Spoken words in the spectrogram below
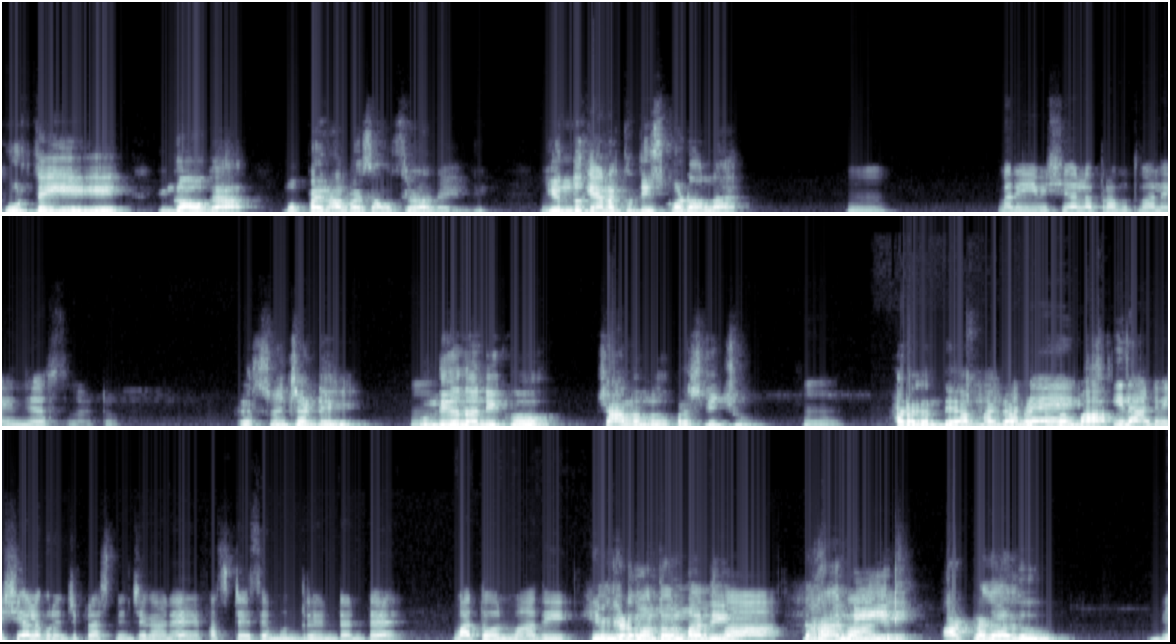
పూర్తయి ఇంకా ఒక ముప్పై నలభై సంవత్సరాలు అయింది. ఎందుకు వెనక్కి తీసుకోవడంలా. మరి ఈ విషయాల్లో ప్రభుత్వాలు ఏం చేస్తున్నట్టు? ప్రశ్నించండి. ఉంది కదా నీకు? ఛానల్ ప్రశ్నించు. అమ్మాయినా అంటే పెట్టదమ్మా. ఇలాంటి విషయాల గురించి ప్రశ్నించగానే ఫస్ట్ వేసే ముద్ర ఏంటంటే మతోన్మాది ఎక్కడ మతోన్మాది? అట్లా కాదు. నీ-.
